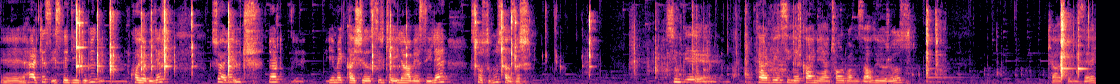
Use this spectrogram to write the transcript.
e, herkes istediği gibi koyabilir. Şöyle 3-4 yemek kaşığı sirke ilavesiyle sosumuz hazır. Şimdi terbiyesiyle kaynayan çorbamızı alıyoruz. Kasemize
